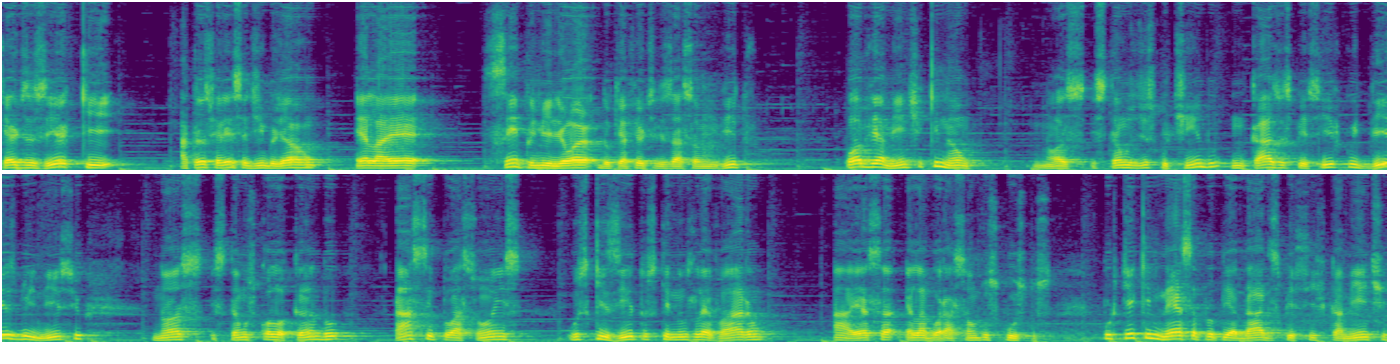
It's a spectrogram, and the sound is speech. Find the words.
quer dizer que a transferência de embrião ela é sempre melhor do que a fertilização in vitro? Obviamente que não. Nós estamos discutindo um caso específico e desde o início nós estamos colocando as situações, os quesitos que nos levaram a essa elaboração dos custos. Por que que nessa propriedade especificamente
